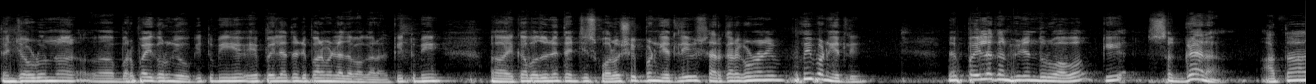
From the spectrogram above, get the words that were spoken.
त्यांच्याकडून भरपाई करून घेऊ. की तुम्ही हे हे पहिले आता डिपार्टमेंटला जमा करा. की तुम्ही एका बाजूने त्यांची स्कॉलरशिप पण घेतली सरकारकडून आणि फी पण घेतली. तर पहिलं कन्फ्युजन दूर व्हावं की सगळ्यांना आता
